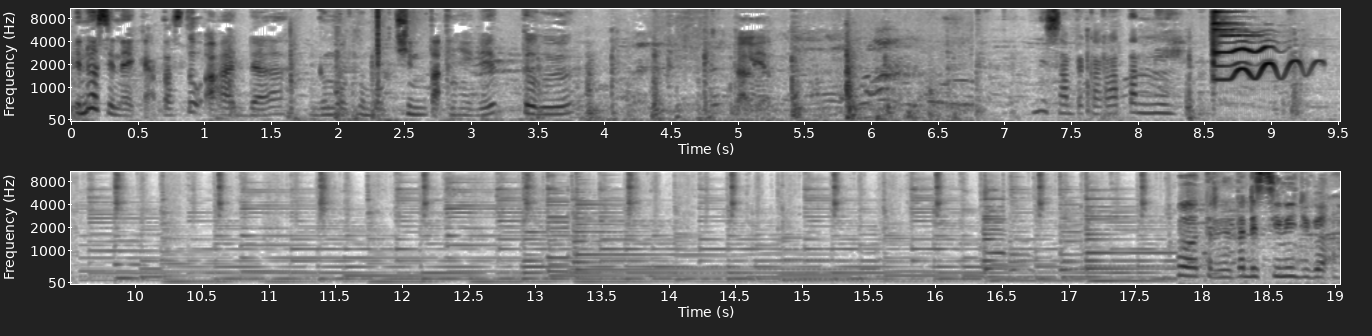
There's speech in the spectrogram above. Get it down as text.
Ini masih naik ke atas tuh ada gembok-gembok cintanya gitu. Kita lihat. Ini sampai karatan nih. Oh, ternyata di sini juga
